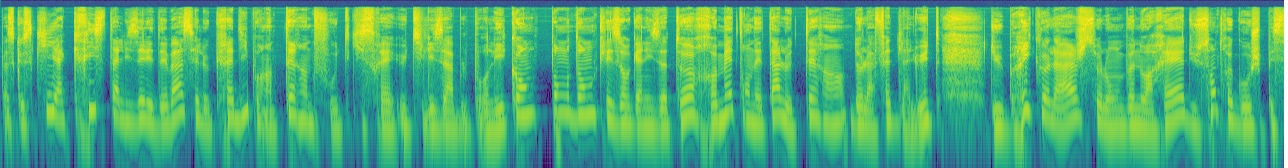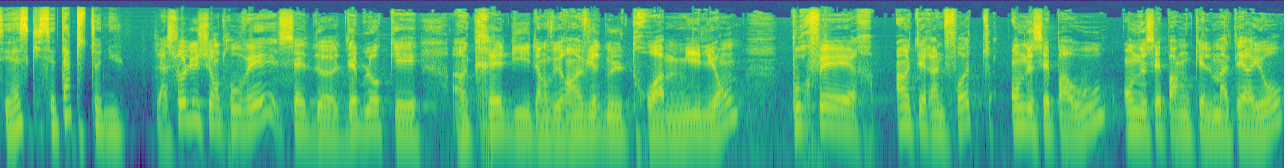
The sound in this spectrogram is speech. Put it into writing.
Parce que ce qui a cristallisé les débats, c'est le crédit pour un terrain de foot qui serait utilisable pour les camps pendant que les organisateurs remettent en état le terrain de la fête de la lutte. Du bricolage, selon Benoît Ray, du centre-gauche PCS qui s'est abstenu. La solution trouvée, c'est de débloquer un crédit d'environ 1,3 million pour faire un terrain de faute, on ne sait pas où, on ne sait pas en quel matériau,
